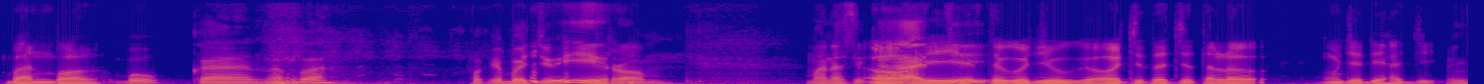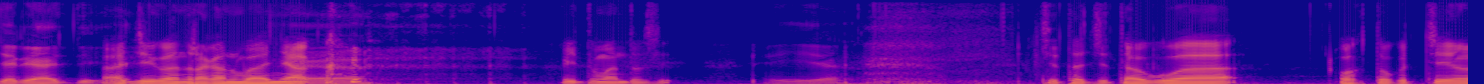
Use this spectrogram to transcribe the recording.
Banpol. Bukan apa? Pakai baju ihrom. Mana sih Oh haji? iya itu gue juga. Oh cita-cita lo mau jadi haji. Menjadi haji. Haji kontrakan banyak. Itu mantap sih. iya. Cita-cita gua waktu kecil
